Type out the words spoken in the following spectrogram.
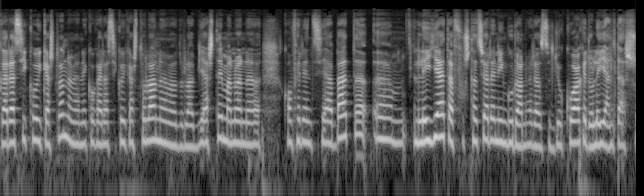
garaziko ikastolan, emaneko garaziko ikastolan, uh, dola bihaste, manuan konferentzia bat, um, leia eta frustrazioaren inguruan, beraz, jokoak edo leia altas,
